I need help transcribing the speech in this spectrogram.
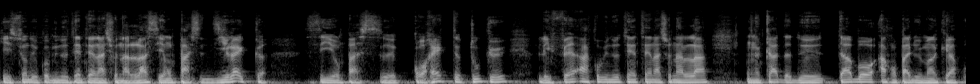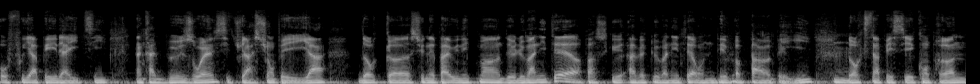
question de communauté internationale là, si on passe direct si on passe correct, tout que les faits à communauté internationale là, dans le cadre de d'abord accompagnement qui a offert à pays d'Haïti, dans le cadre de besoin, situation pays. Donc, euh, ce n'est pas uniquement de l'humanitaire, parce que avec l'humanitaire, on ne développe pas un pays. Donc, c'est un PC comprendre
